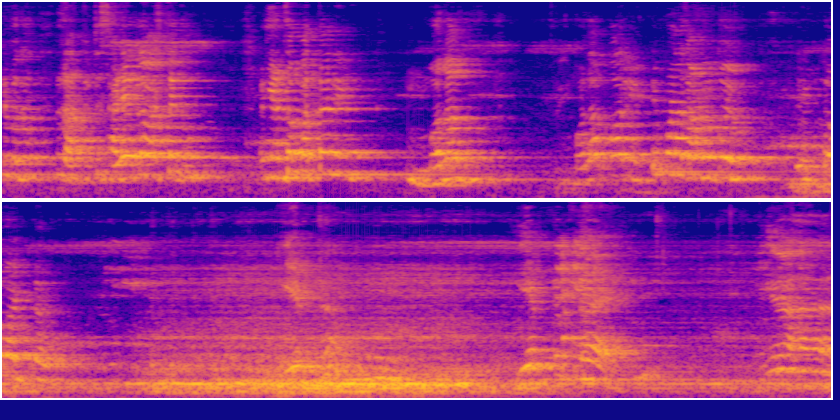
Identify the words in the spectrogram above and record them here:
हे बघा रात्रीचे साडे अकरा वाजता येतो आणि यांचा पत्ता नाही. मला मला फार एकटेपणा जाणवतोय. एकटं वाटतं एकटं? काय? हा हा.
